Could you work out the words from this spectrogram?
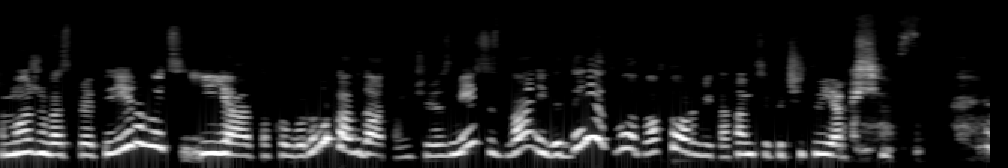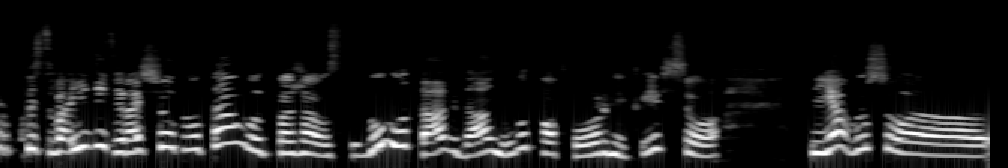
можем вас прооперировать. И я такой говорю, ну когда там, через месяц-два? Они говорят, да нет, вот во вторник, а там типа четверг сейчас. То есть вы идите расчет вот там вот, пожалуйста. Ну вот так, да, ну вот во вторник, и все. И я вышла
